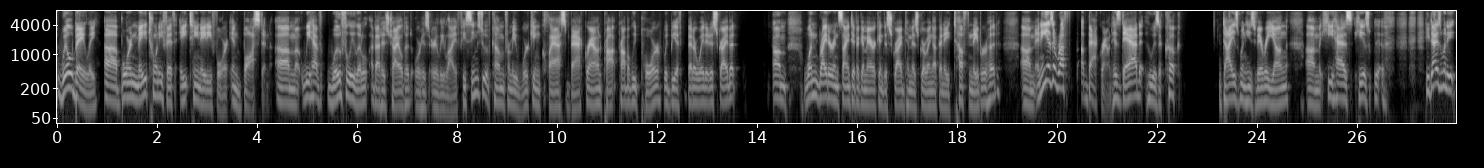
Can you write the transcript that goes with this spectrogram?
Will Bailey, uh, born May 25th, 1884, in Boston. Um, we have woefully little about his childhood or his early life. He seems to have come from a working class background, pro- probably poor would be a better way to describe it. Um, one writer in Scientific American described him as growing up in a tough neighborhood. Um, and he has a rough uh, background. His dad, who is a cook, dies when he's very young. Um, he has he is he dies when he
